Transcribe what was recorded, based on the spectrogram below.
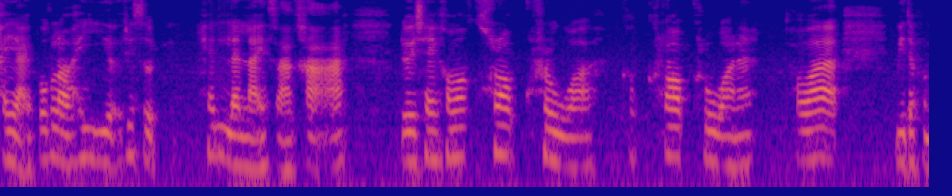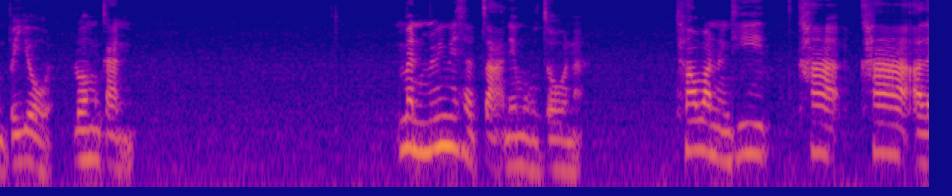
ขยายพวกเราให้เยอะที่สุดให้หลาย ๆ สาขา โดยใช้คำว่าครอบครัวครอบครัวนะ เพราะว่ามีแต่ผลประโยชน์ร่วมกัน มันไม่มีสัจจะในหมู่โจรอะถ้าวันหนึ่งที่ ฆ่าฆ่าอะไร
